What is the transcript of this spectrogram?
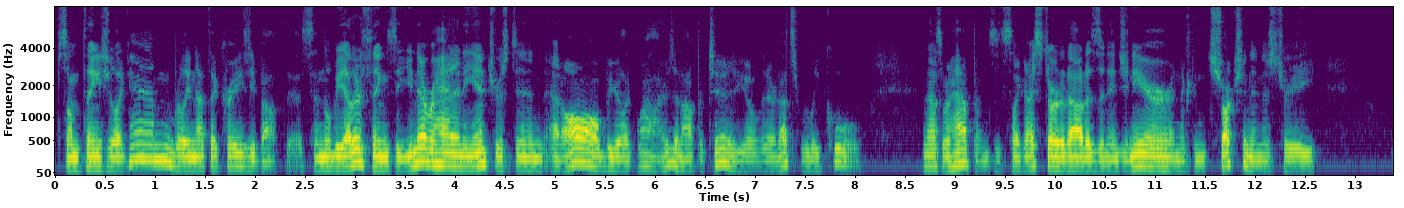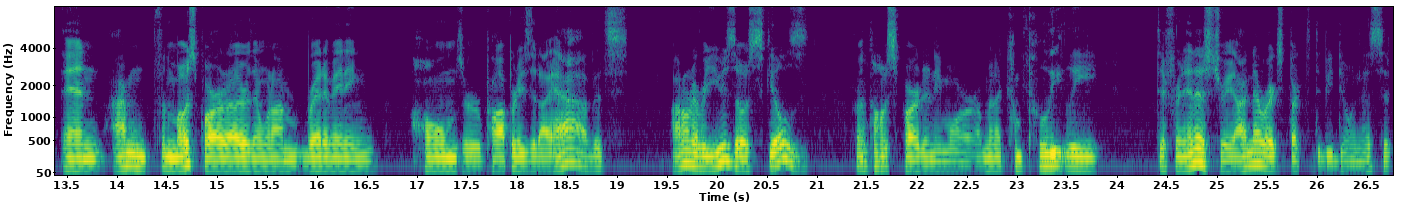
some things you're like eh, i'm really not that crazy about this. And there'll be other things that you never had any interest in at all but you're like wow there's an opportunity over there. That's really cool and that's what happens it's like i started out as an engineer in the construction industry and i'm for the most part other than when i'm renovating homes or properties that I have, it's I don't ever use those skills for the most part anymore. I'm in a completely different industry. I never expected to be doing this. If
